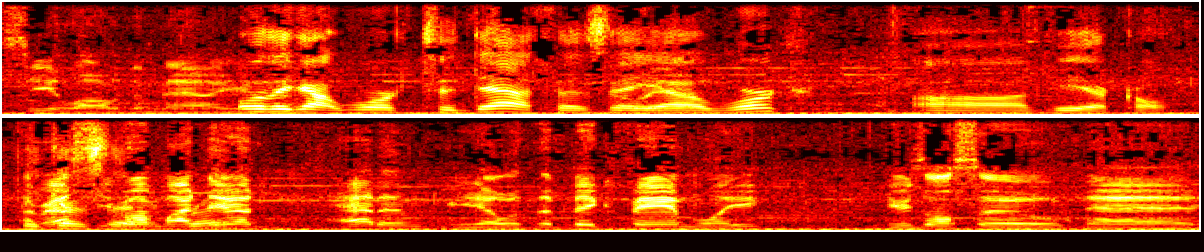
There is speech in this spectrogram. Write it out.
see a lot of them now. know. they got worked to death as a Oh, yeah. uh, work uh, vehicle. Because actually why my great. dad had him, you know, with the big family. He was also uh,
